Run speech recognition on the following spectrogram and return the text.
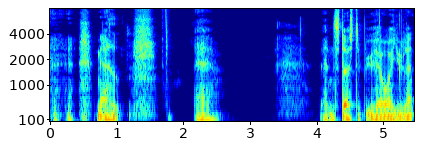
nærhed af, af den største by herovre i Jylland.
